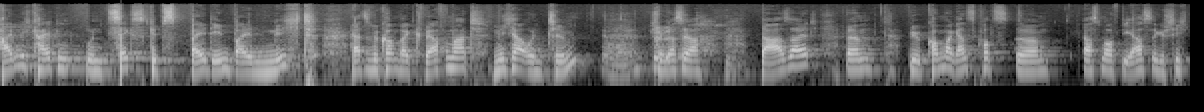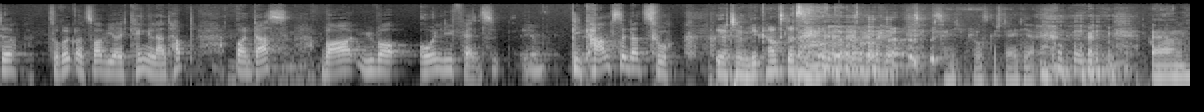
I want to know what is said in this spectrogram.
Heimlichkeiten und Sex gibt's bei den beiden nicht. Herzlich willkommen bei Querformat, Micha und Tim. Ja, Schön, dass ihr da seid. Ähm, wir kommen mal ganz kurz ähm, erstmal auf die erste Geschichte zurück und zwar, wie ihr euch kennengelernt habt. Und das war über OnlyFans. Ja. Wie kam es denn dazu? Ja, Tim, wie kam es dazu? das hätte ich bloßgestellt hier. ähm,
